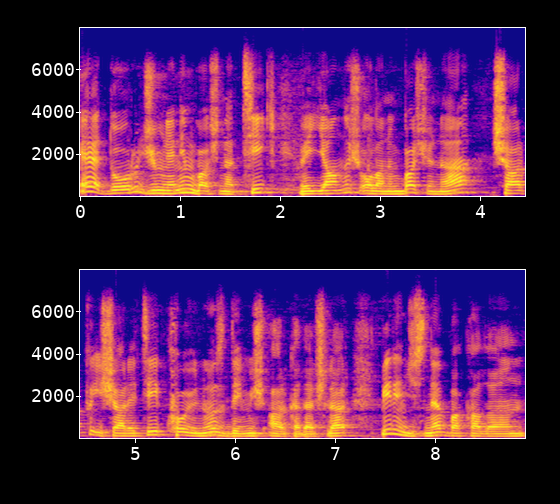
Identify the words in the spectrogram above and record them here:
Evet doğru cümlenin başına tik ve yanlış olanın başına çarpı işareti koyunuz demiş arkadaşlar. Birincisine bakalım.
